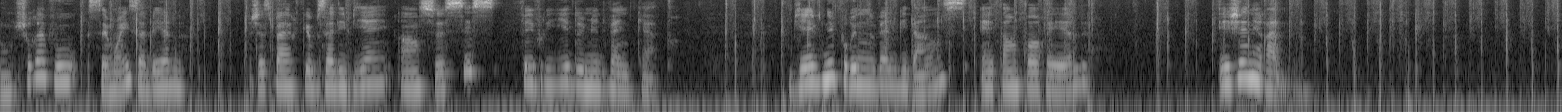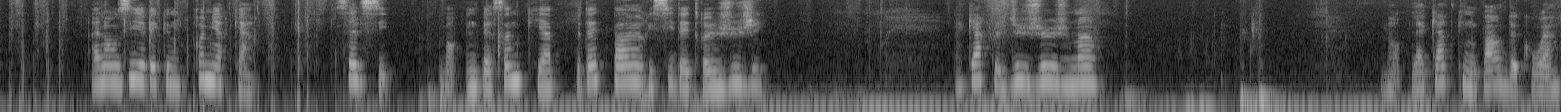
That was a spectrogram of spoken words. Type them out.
Bonjour à vous, c'est moi Isabelle. J'espère que vous allez bien en ce 6 février 2024. Bienvenue pour une nouvelle guidance intemporelle et générale. Allons-y avec une première carte. Celle-ci. Bon, une personne qui a peut-être peur ici d'être jugée. La carte du jugement. Bon, la carte qui nous parle de quoi?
